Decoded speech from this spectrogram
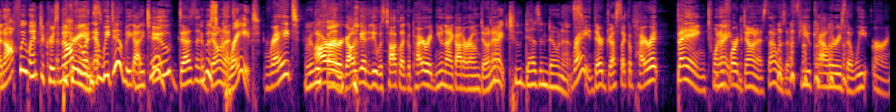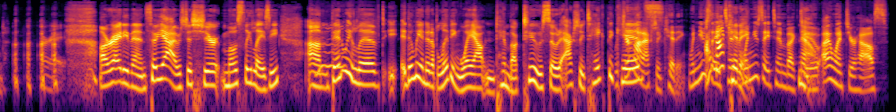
and off we went to Krispy And, we went- and we did. We got We two did. dozen it was donuts. great. Right? Really Arg. fun. All we had to do was talk like a pirate. and You and I got our own donut. Right, two dozen donuts. Right. They're dressed like a pirate. Bang, 24 donuts. That was a few calories that we earned. All right. Alrighty then. So yeah, I was just sheer mostly lazy. Um, then we lived. Then we ended up living way out in Timbuktu. So to actually take the But kids, you're not actually kidding. When you I'm say Tim, kidding. when you say Timbuktu, No. I went to your house.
